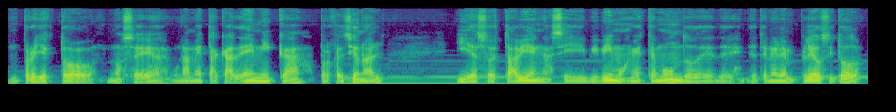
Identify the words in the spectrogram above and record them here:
un proyecto, no sé, alguna meta académica, profesional, y eso está bien, así vivimos en este mundo de, de, tener empleos y todo.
